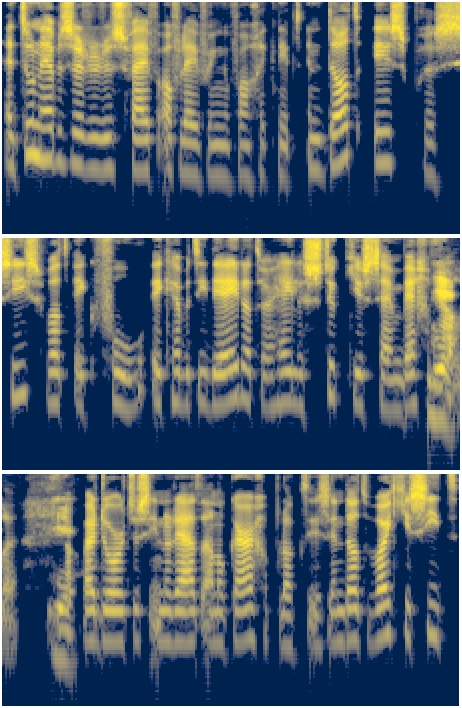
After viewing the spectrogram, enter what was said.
En toen hebben ze er dus vijf afleveringen van geknipt. En dat is precies wat ik voel. Ik heb het idee dat er hele stukjes zijn weggevallen. Ja. Waardoor het dus inderdaad aan elkaar geplakt is. En dat wat je ziet,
